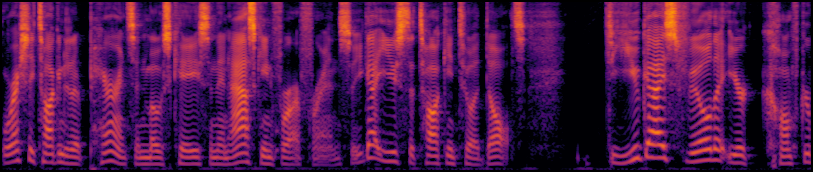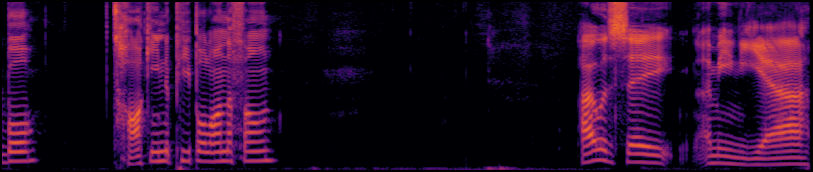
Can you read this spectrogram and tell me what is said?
we're actually talking to their parents in most case and then asking for our friends. So you got used to talking to adults. Do you guys feel that you're comfortable talking to people on the phone? I would say, I mean, yeah.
